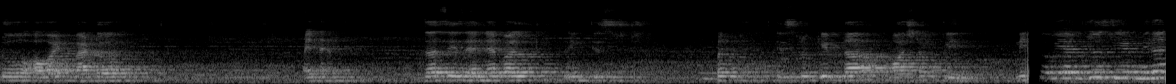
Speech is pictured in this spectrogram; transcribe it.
to avoid bad odor. And thus is enabled in is, is to keep the washroom clean. So we have used a mirror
